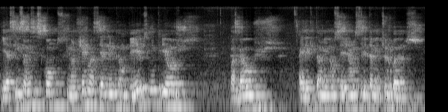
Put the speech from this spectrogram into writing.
E assim são esses contos, que não chegam a ser nem campeiros nem crioulos, mas gaúchos. ainda que também não sejam estritamente urbanos.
